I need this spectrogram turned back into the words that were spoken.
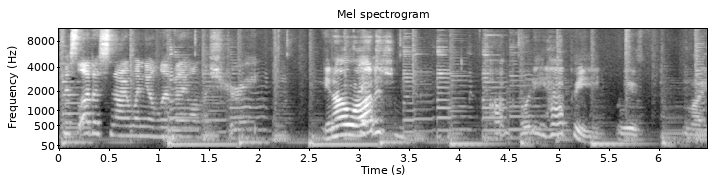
Just let us know when you're living on the street. You know what? I'm pretty happy with my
